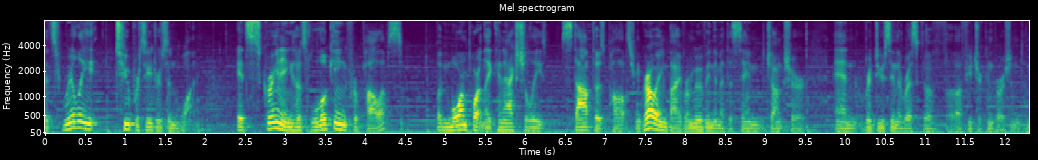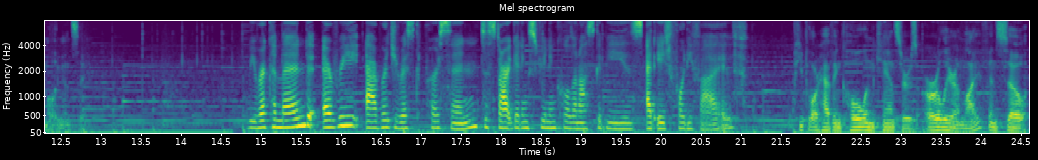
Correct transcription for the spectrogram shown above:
It's really two procedures in one. It's screening, so it's looking for polyps, but more importantly, it can actually stop those polyps from growing by removing them at the same juncture and reducing the risk of a future conversion to malignancy. We recommend every average risk person to start getting screening colonoscopies at age 45. People are having colon cancers earlier in life, and so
